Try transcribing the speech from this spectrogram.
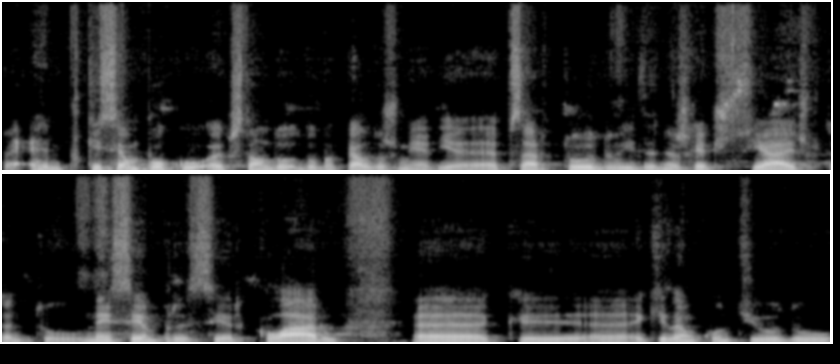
é, porque isso é um pouco a questão do, do, papel dos média. Apesar de tudo e de nas redes sociais, portanto, nem sempre ser claro uh, que uh, aquilo é um conteúdo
